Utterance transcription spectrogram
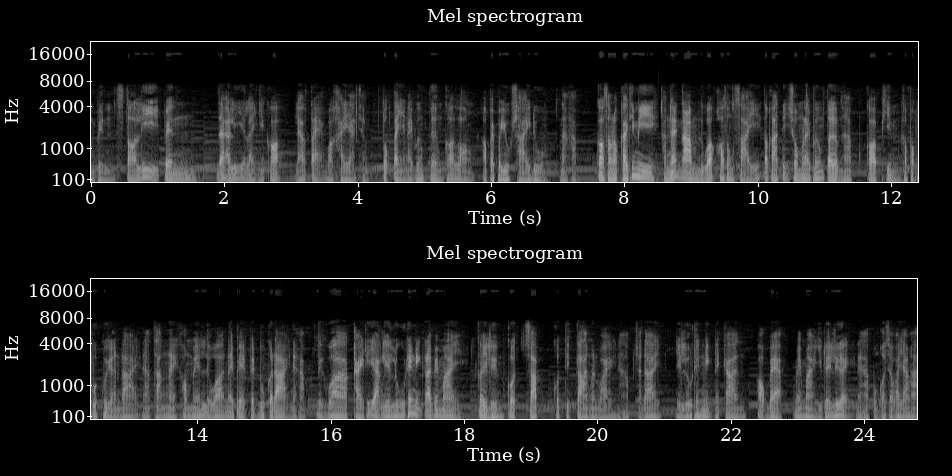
ำเป็นสตอรี่เป็นไดอารี่อะไรเงี้ยก็แล้วแต่ว่าใครอยากจะตกแต่งยังไงเพิ่มเติมก็ลองเอาไปประยุกต์ใช้ดูนะครับ ก็สำหรับใครที่มีคำแนะนำหรือว่าข้อสงสัยต้องการติชมอะไรเพิ่มเติมนะครับ ก็พิมพ์เข้ามาพูดคุยกันได้นะครับทั้งในคอมเมนต์หรือว่าในเพจ Facebook ก็ได้นะครับ หรือว่าใครที่อยากเรียนรู้เทคนิคอะไรใหม่ๆก็อย่าลืมกดซับกดติดตามกันไว้นะครับ จะได้เรียนรู้เทคนิคในการออกแบบใหม่ๆ อยู่เรื่อยๆนะครับ ผมก็จะพยายามหา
